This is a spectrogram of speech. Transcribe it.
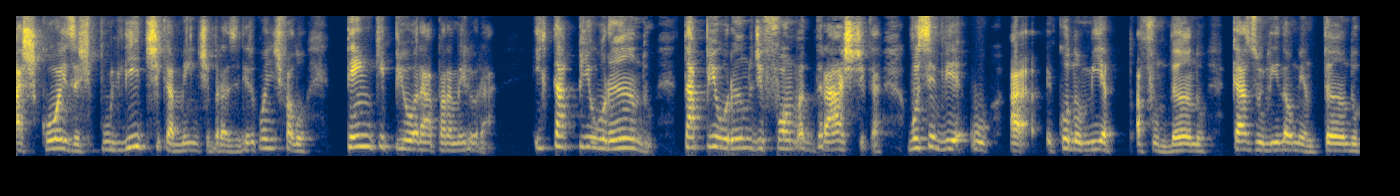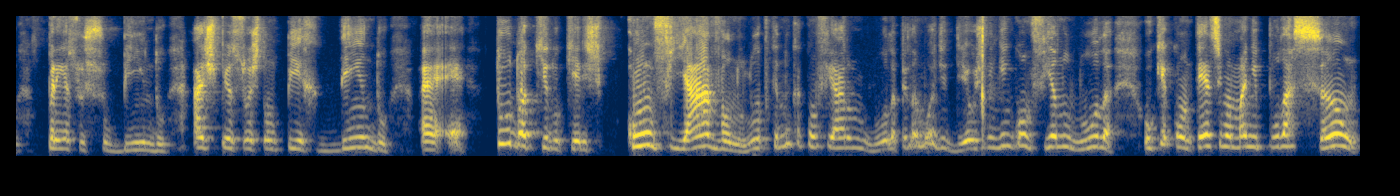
as coisas politicamente brasileiras, como a gente falou, tem que piorar para melhorar. E está piorando, está piorando de forma drástica. Você vê o, a economia afundando, gasolina aumentando, preços subindo, as pessoas estão perdendo é, é, tudo aquilo que eles confiavam no Lula, porque nunca confiaram no Lula, pelo amor de Deus, ninguém confia no Lula. O que acontece é uma manipulação.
